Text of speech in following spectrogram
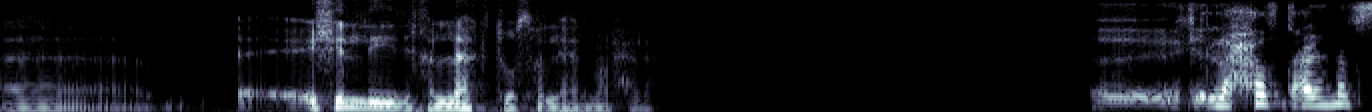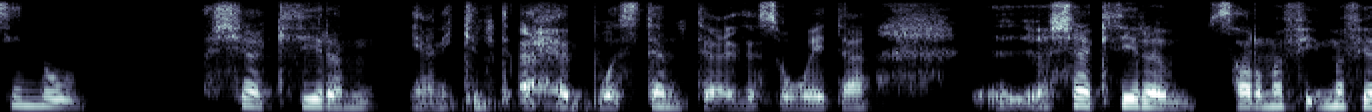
آه، إيش اللي خلاك توصل لهالمرحلة؟ آه، لاحظت على نفسي إنه أشياء كثيرة يعني كنت أحب وأستمتع إذا سويتها. أشياء كثيرة صار ما في ما في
